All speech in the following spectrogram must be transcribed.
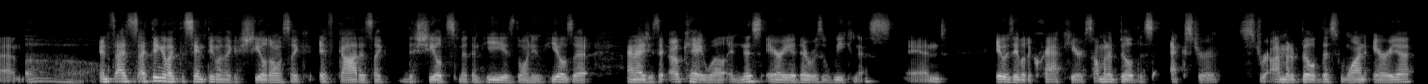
Um, oh. and I, I think of like the same thing with like a shield, almost like if God is like the shield smith and He is the one who heals it, and I just like, okay, well, in this area there was a weakness and it was able to crack here, so I'm going to build this extra. Str- I'm going to build this one area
